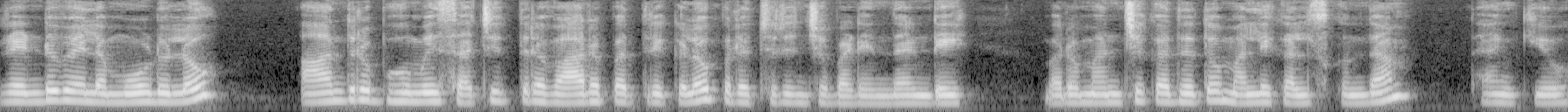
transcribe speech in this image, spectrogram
రెండు వేల మూడులో ఆంధ్రభూమి సచిత్ర వారపత్రికలో ప్రచురించబడిందండి. మరో మంచి కథతో మళ్ళీ కలుసుకుందాం. థ్యాంక్ యూ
